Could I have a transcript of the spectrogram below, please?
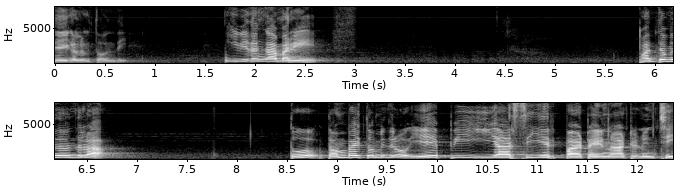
చేయగలుగుతోంది. ఈ విధంగా మరి పంతొమ్మిది వందల తో తొంభై తొమ్మిదిలో ఏపీఈఆర్సీ ఏర్పాటైన నాటి నుంచి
